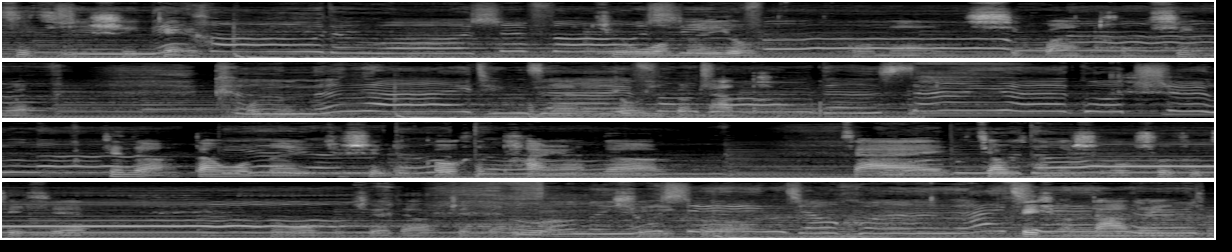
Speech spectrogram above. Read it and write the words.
自己是 gay，就我们有，我们喜欢同性人，我们。我们有一个男朋友，真的，当我们就是能够很坦然的在交谈的时候说出这些，那我们觉得真的是一个非常大的一种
